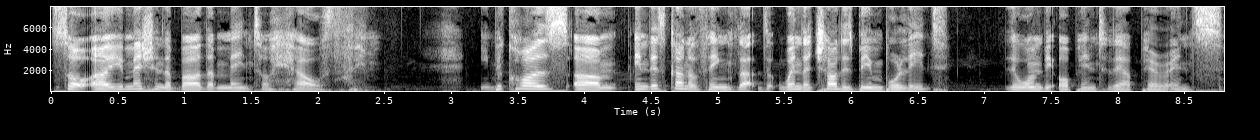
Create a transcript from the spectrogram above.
so uh, you mentioned about the mental health, because um, in this kind of thing, that th- when the child is being bullied, they won't be open to their parents.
